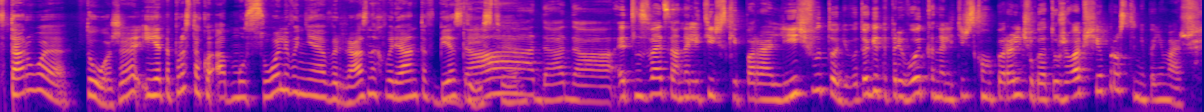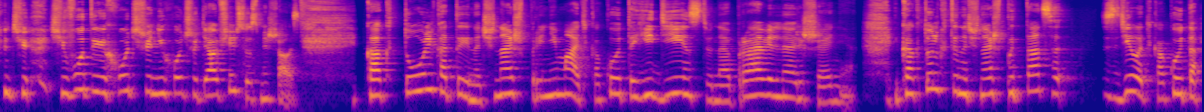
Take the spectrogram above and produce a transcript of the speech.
Второе тоже, и это просто такое обмусоливание разных вариантов без да, действия. Да, да, да. Это называется аналитический паралич в итоге. В итоге это приводит к аналитическому параличу, когда ты уже вообще просто не понимаешь, чего ты хочешь и не хочешь, у тебя вообще все смешалось. Как только ты начинаешь принимать какое-то единственное правильное решение, и как только ты начинаешь пытаться сделать какой-то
